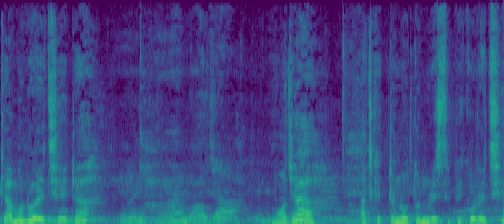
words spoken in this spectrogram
কেমন হয়েছে এটা? হ্যাঁ মজা। আজকে একটা নতুন রেসিপি করেছি।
